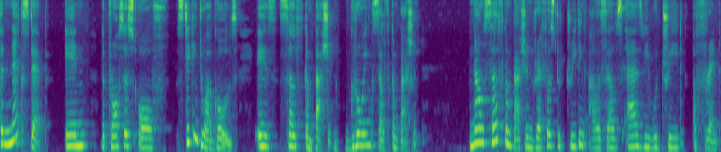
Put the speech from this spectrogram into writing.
The next step in the process of sticking to our goals is self compassion, growing self compassion. Now, self compassion refers to treating ourselves as we would treat a friend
